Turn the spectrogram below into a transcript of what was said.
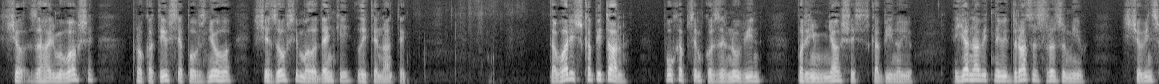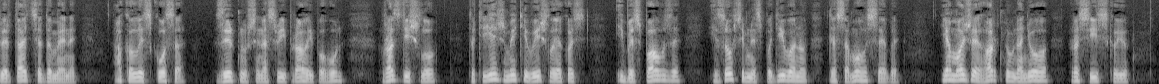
що, загальмувавши, прокотився повз нього ще зовсім молоденький лейтенантик. Товариш капітан, похапцем козирнув він, порівнявшись з кабіною. Я навіть не відразу зрозумів, що він звертається до мене, а коли скоса, зиркнувши на свій правий погон, враз дійшло, то тієї ж миті вийшло якось і без паузи, і зовсім несподівано для самого себе. Я майже гаркнув на нього російською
